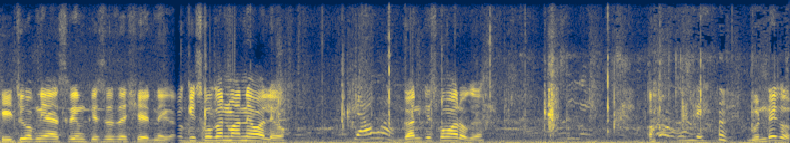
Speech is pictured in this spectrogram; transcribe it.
खींचू अपनी आइसक्रीम किसी से शेयर नहीं कर किसको गन मारने वाले हो? क्या हुआ? गन किसको मारोगे? गुंडे। को?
